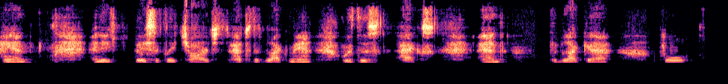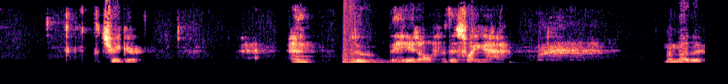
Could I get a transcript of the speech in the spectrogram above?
hand, and he basically charged after the black man with this axe, and the black guy pulled the trigger and blew the head off of this white guy. My mother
